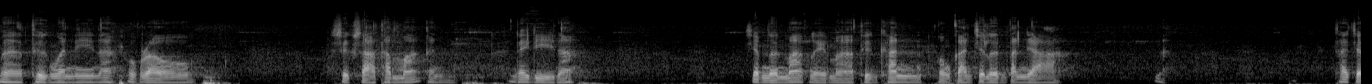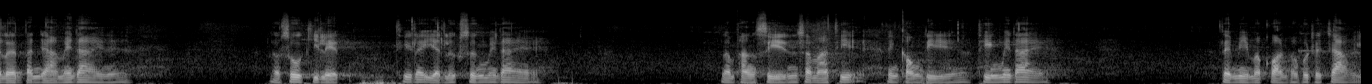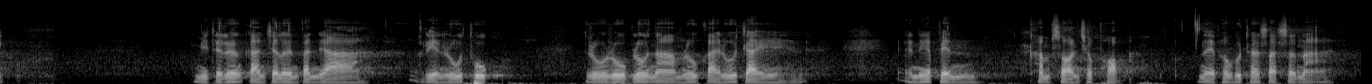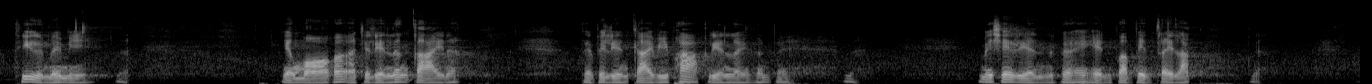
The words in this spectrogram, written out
มาถึงวันนี้นะ พวกเราศึกษาธรรมะกันได้ดีนะจำนวนมากเลยมาถึงขั้นของการเจริญปัญญา ถ้าเจริญปัญญาไม่ได้เนี่ยเราสู้กิเลสที่ละเอียดลึกซึ้งไม่ได้ลำพังศีลสมาธิเป็นของดีทิ้งไม่ได้ แต่มีมาก่อนพระพุทธเจ้าอีก มีแต่เรื่องการเจริญปัญญาเรียนรู้ทุกรู้รูปรู้นาม รู้กายรู้ใจ อันนี้เป็นคำสอนเฉพาะในพระพุทธศาสนาที่อื่นไม่มี อย่างหมอก็อาจจะเรียนเรื่องกายนะ แต่ไปเรียนกายวิภาคเรียนอะไรนั่นไป ไม่ใช่เรียนเพื่อให้เห็นความเป็นไตรลักษณ์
